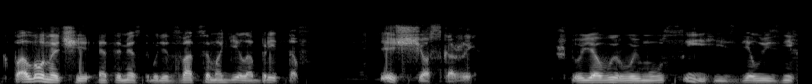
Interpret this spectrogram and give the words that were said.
к полуночи это место будет зваться могила бриттов. Еще скажи, что я вырву ему усы и сделаю из них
